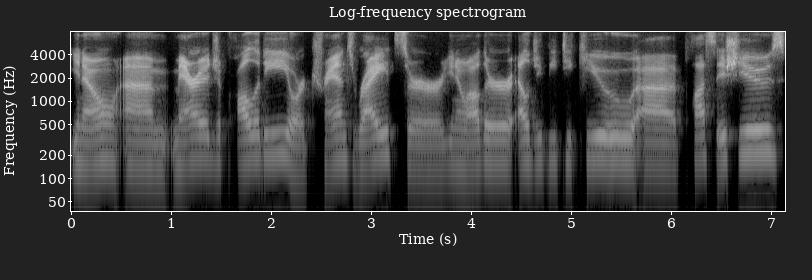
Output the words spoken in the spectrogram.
you know um, marriage equality or trans rights or you know other lgbtq uh, plus issues.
